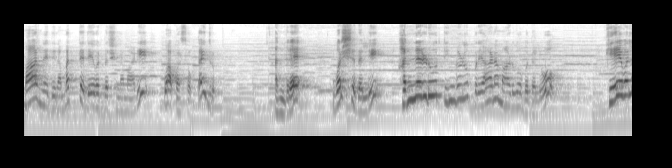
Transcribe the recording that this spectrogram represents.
ಮಾರನೇ ದಿನ ಮತ್ತೆ ದೇವರ ದರ್ಶನ ಮಾಡಿ ವಾಪಸ್ ಹೋಗ್ತಾ ಇದ್ರು. ಅಂದರೆ ವರ್ಷದಲ್ಲಿ ಹನ್ನೆರಡು ತಿಂಗಳು ಪ್ರಯಾಣ ಮಾಡುವ ಬದಲು ಕೇವಲ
